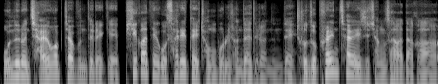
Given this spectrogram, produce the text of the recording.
오늘은 자영업자분들에게 피가 되고 살이 될 정보를 전달드렸는데 저도 프랜차이즈 장사하다가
